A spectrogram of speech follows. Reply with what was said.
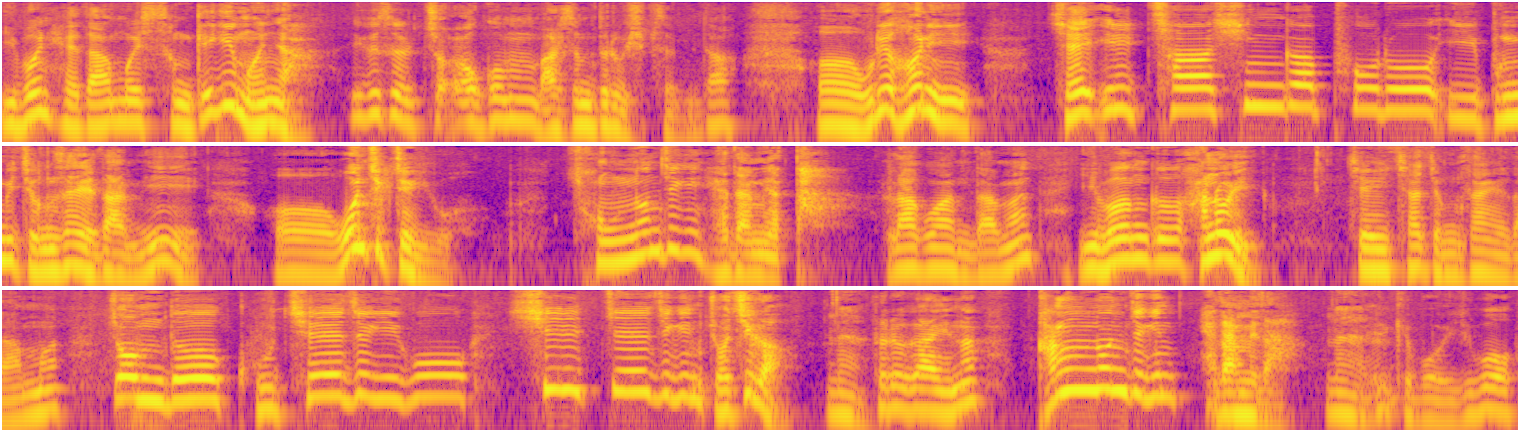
이번 회담의 성격이 뭐냐. 이것을 조금 말씀드리고 싶습니다. 어, 우리 흔히 제1차 싱가포르 이 북미 정상회담이, 어, 원칙적이고 총론적인 회담이었다라고 한다면 이번 그 하노이 제2차 정상회담은 좀 더 구체적이고 실제적인 조치가 네. 들어가 있는 강론적인 회담이다. 네. 이렇게 보여지고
